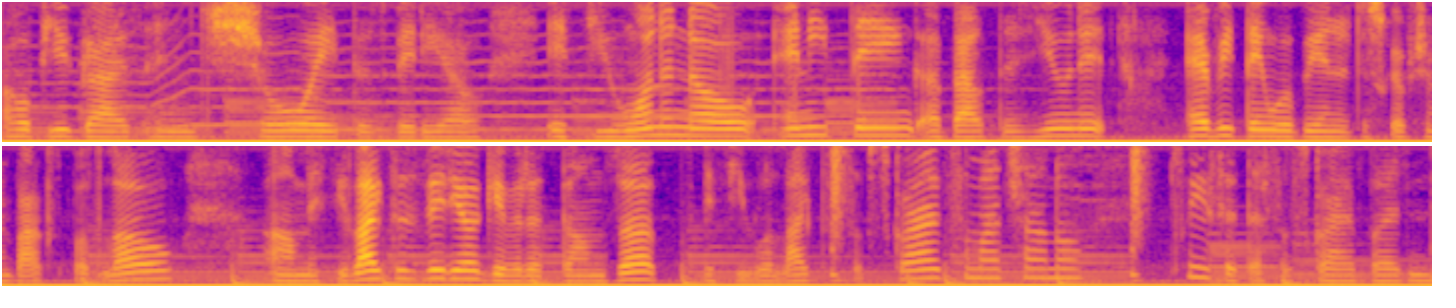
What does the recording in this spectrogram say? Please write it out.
I hope you guys enjoyed this video. If you want to know anything about this unit, everything will be in the description box below. Um, if you like this video, give it a thumbs up. If you would like to subscribe to my channel, please hit that subscribe button.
